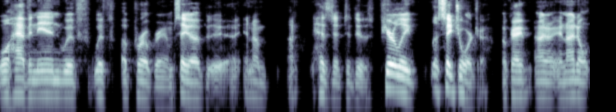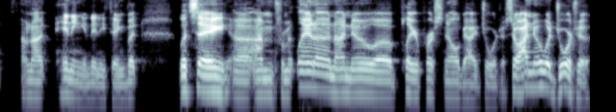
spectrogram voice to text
will have an end with with a program. Say, a, uh, and I'm I'm hesitant to do this purely. Let's say Georgia, okay, I, and I don't. I'm not hinting at anything, but let's say uh, I'm from Atlanta and I know a player personnel guy at Georgia, so I know what Georgia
